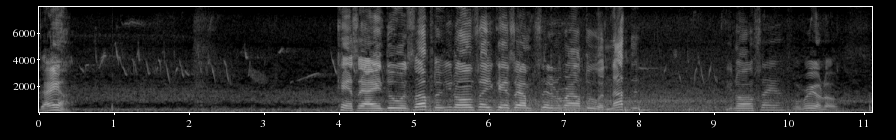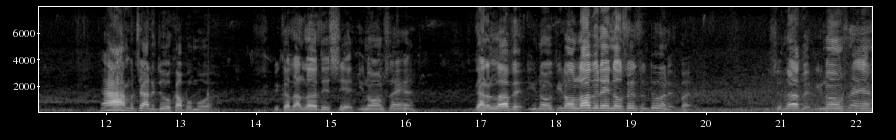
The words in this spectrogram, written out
Damn. Can't say I ain't doing something, you know what I'm saying? You can't say I'm sitting around doing nothing. You know what I'm saying? For real though. Ah, I'm gonna try to do a couple more because I love this shit. You know what I'm saying? You gotta love it. You know, if you don't love it, ain't no sense in doing it. But you should love it. You know what I'm saying?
